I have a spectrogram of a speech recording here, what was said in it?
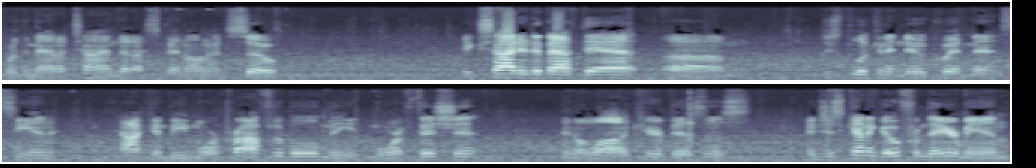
for the amount of time that I spent on it. So excited about that. Um, just looking at new equipment, seeing how I can be more profitable, be more efficient in the lawn care business, and just kind of go from there, man.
